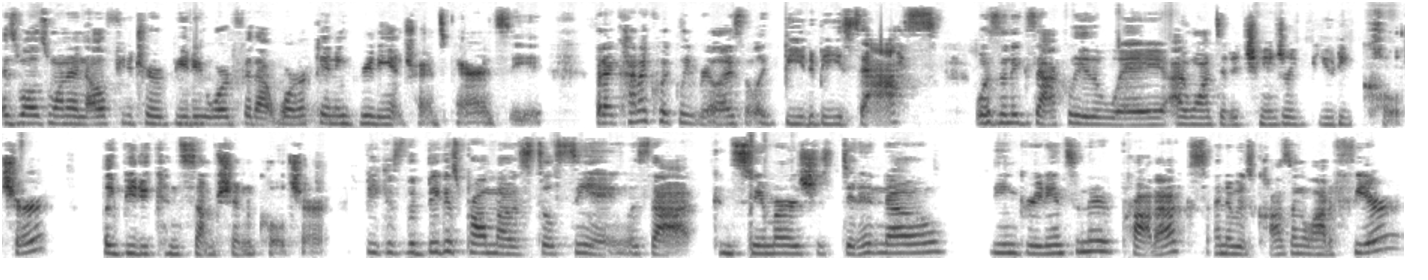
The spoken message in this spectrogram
as well as won an Elle Future Beauty Award for that work in ingredient transparency. But I kind of quickly realized that like B2B SaaS wasn't exactly the way I wanted to change like beauty culture, like beauty consumption culture. Because the biggest problem I was still seeing was that consumers just didn't know the ingredients in their products and it was causing a lot of fear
